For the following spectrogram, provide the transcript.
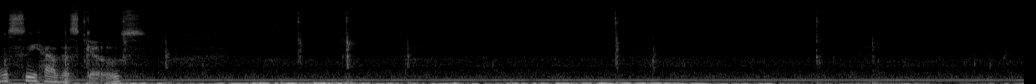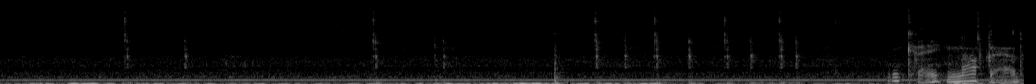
Let's see how this goes. Not bad.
